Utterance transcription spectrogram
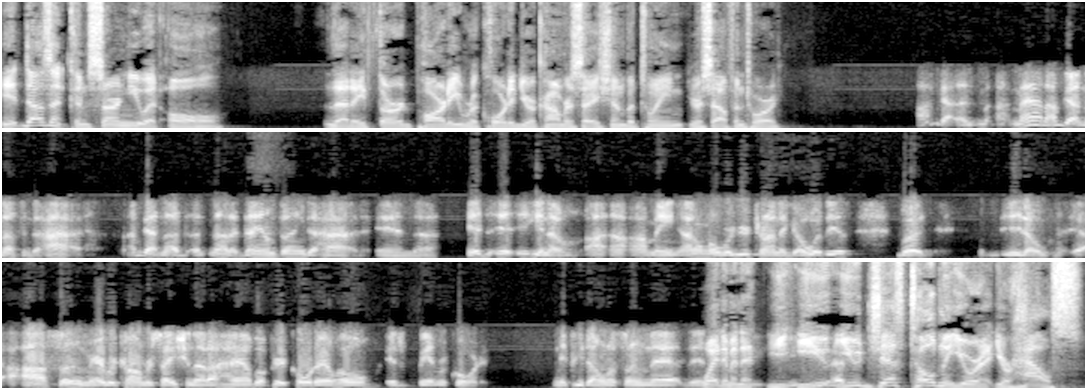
It doesn't concern you at all that a third party recorded your conversation between yourself and Tori. I've got Matt. I've got nothing to hide. I've got not not a damn thing to hide. And uh, it, it, you know, I, I, I mean, I don't know where you're trying to go with this, but you know, I assume every conversation that I have up here at Cordell Hull is being recorded. And if you don't assume that, then Wait a minute, you you, have- you just told me you were at your house.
